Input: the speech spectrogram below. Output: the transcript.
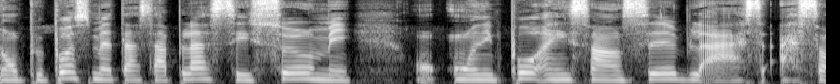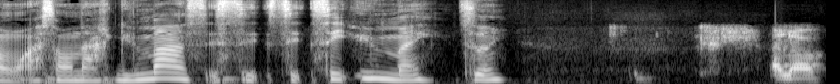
on peut pas se mettre à sa place, c'est sûr, mais on n'est pas insensible à, à, son, à son argument. C'est humain, tu sais. Alors,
